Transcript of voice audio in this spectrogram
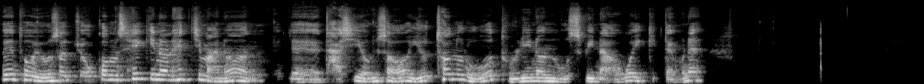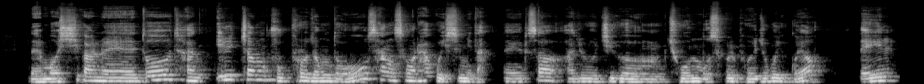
그래도 여기서 조금 새기는 했지만은 이제 다시 여기서 유턴으로 돌리는 모습이 나오고 있기 때문에 네, 뭐 시간 외에도 한 1.9% 정도 상승을 하고 있습니다. 네, 그래서 아주 지금 좋은 모습을 보여주고 있고요. 내일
